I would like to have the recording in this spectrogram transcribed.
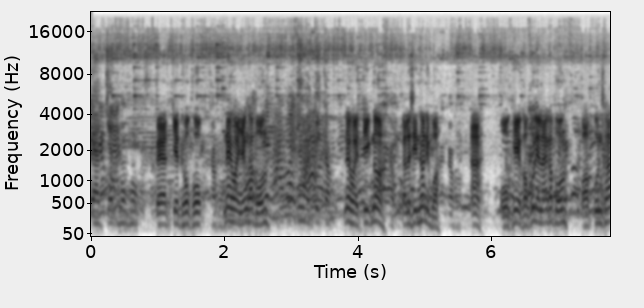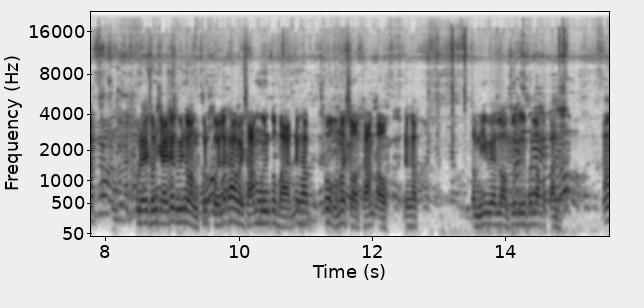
แปดเจ็ดหกหกแปดเจ็ดหกหกในหอยหยังครับผมไม่หอยติดกับในหอยติ๊กเนาะกาลสินธุ์เท่านี่บ่ครับอะโอเค ขอบคุณหลายๆครับผม ขอบคุณครับ ผู้ใดสนใจเด้อพี่น้องเพิ่นเปิดราคาไว้สามหมื่นกว่าบาทนะครับ โทรเข้ามาสอบถามเอานะครับตำนี้แวดล้อมชุดอื่นเพิ่นรับประกันอะ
